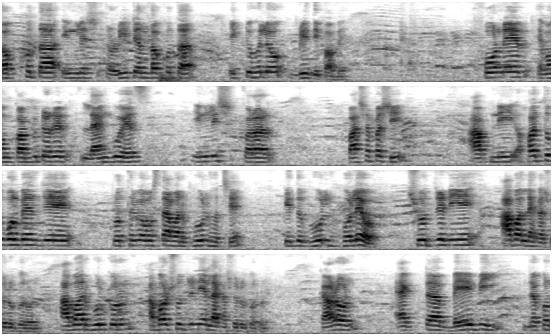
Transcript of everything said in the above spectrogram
দক্ষতা, ইংলিশ রিটেন দক্ষতা একটু হলেও বৃদ্ধি পাবে। ফোনের এবং কম্পিউটারের ল্যাঙ্গুয়েজ ইংলিশ করার পাশাপাশি আপনি হয়তো বলবেন যে প্রথম অবস্থায় আমার ভুল হচ্ছে, কিন্তু ভুল হলেও সূত্রে নিয়ে আবার লেখা শুরু করুন, আবার ভুল করুন, আবার সূত্রে নিয়ে লেখা শুরু করুন। কারণ একটা বেবি যখন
